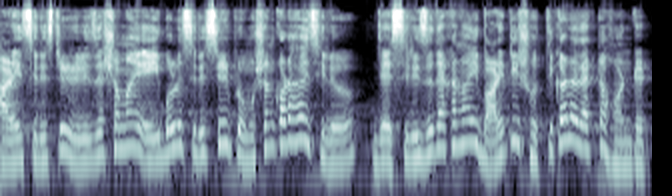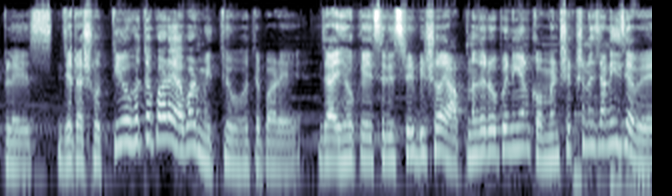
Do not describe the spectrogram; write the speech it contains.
আর এই সিরিজটি রিলিজের সময় এই বলে সিরিজটির প্রমোশন করা হয়েছিল যে সিরিজে দেখানো এই বাড়িটি সত্যিকারের একটা হন্টেড প্লেস যেটা সত্যিও হতে পারে, আবার মিথ্যেও হতে পারে। যাই হোক, এই সিরিজটির বিষয়ে আপনাদের ওপিনিয়ন কমেন্ট সেকশনে জানিয়ে যাবেন।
